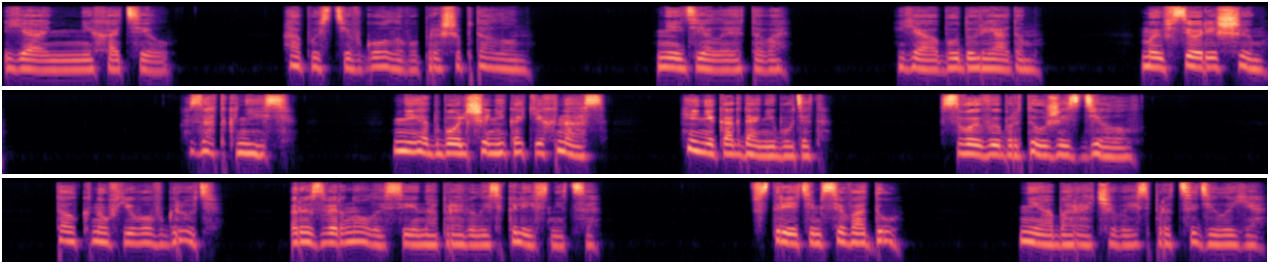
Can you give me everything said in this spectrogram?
«Я не хотел», — опустив голову, прошептал он. «Не делай этого. Я буду рядом. Мы все решим». «Заткнись. Нет больше никаких нас. И никогда не будет. Свой выбор ты уже сделал». Толкнув его в грудь, развернулась и направилась к лестнице. «Встретимся в аду», — не оборачиваясь, процедила я.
